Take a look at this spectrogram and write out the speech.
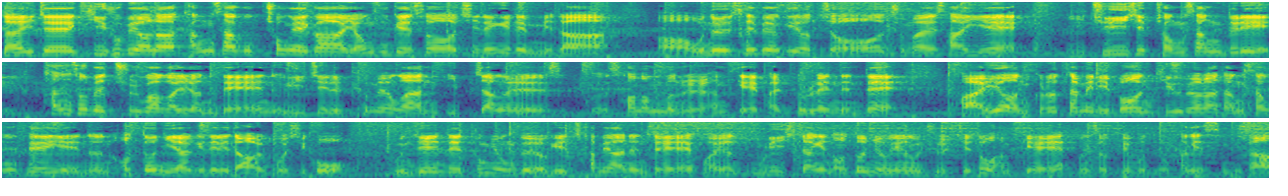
자, 이제 기후변화 당사국 총회가 영국에서 진행이 됩니다. 어, 오늘 새벽이었죠. 주말 사이에 이 G20 정상들이 탄소 배출과 관련된 의지를 표명한 입장을 선언문을 함께 발표를 했는데 과연 그렇다면 이번 기후변화 당사국 회의에는 어떤 이야기들이 나올 것이고 문재인 대통령도 여기에 참여하는데 과연 우리 시장엔 어떤 영향을 줄지도 함께 분석해 보도록 하겠습니다.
